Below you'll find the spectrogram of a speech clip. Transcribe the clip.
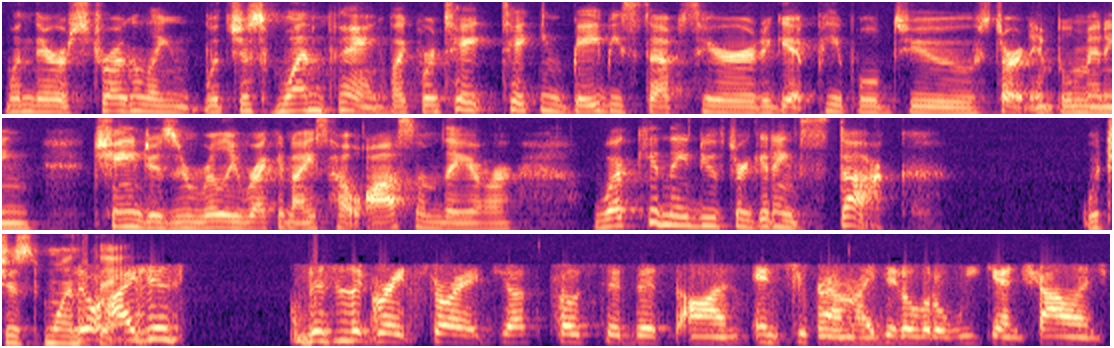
when they're struggling with just one thing? Like, we're take, taking baby steps here to get people to start implementing changes and really recognize how awesome they are. What can they do if they're getting stuck with just one so thing? I just this is a great story. I just posted this on Instagram. I did a little weekend challenge.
